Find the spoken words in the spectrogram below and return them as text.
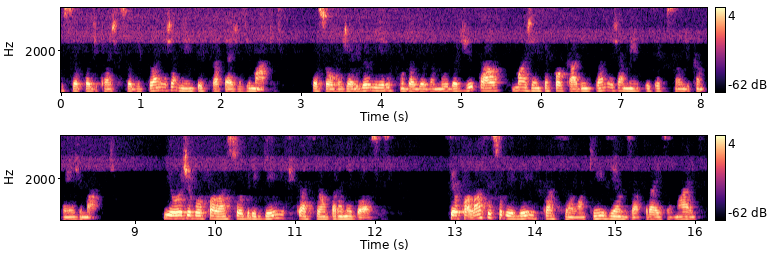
o seu podcast sobre planejamento e estratégias de marketing. Eu sou o Rogério Belmiro, fundador da Muda Digital, uma agência focada em planejamento e execução de campanhas de marketing. E hoje eu vou falar sobre gamificação para negócios. Se eu falasse sobre gamificação há 15 anos atrás ou mais,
